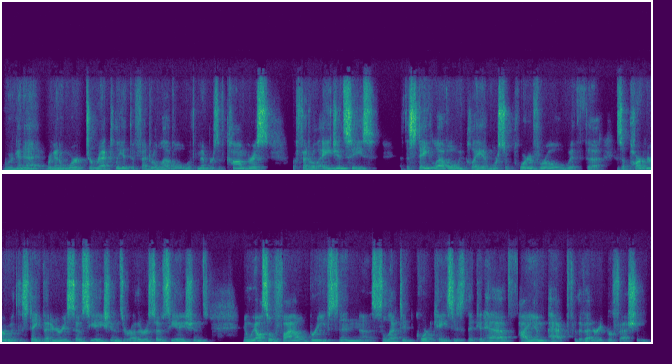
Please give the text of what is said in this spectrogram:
We're gonna we're gonna work directly at the federal level with members of Congress or federal agencies. At the state level, we play a more supportive role with uh, as a partner with the state veterinary associations or other associations. And we also file briefs in uh, selected court cases that could have high impact for the veterinary profession.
